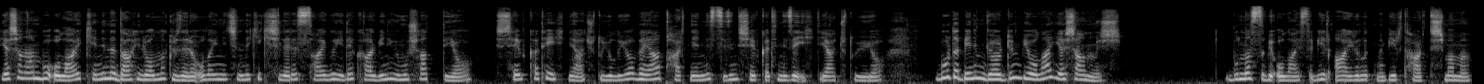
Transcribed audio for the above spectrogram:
Yaşanan bu olay kendine dahil olmak üzere olayın içindeki kişilere saygı ile kalbini yumuşat diyor. Şefkate ihtiyaç duyuluyor veya partneriniz sizin şefkatinize ihtiyaç duyuyor. Burada benim gördüğüm bir olay yaşanmış. Bu nasıl bir olaysa bir ayrılık mı, bir tartışma mı?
